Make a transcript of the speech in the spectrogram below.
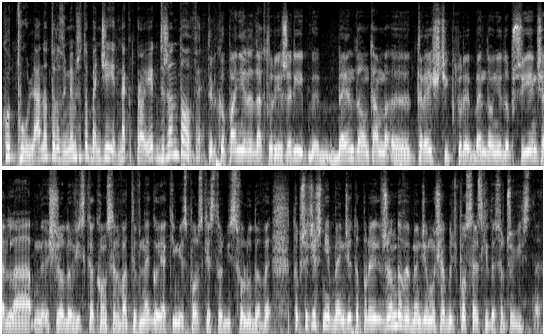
Kotula, no to rozumiem, że to będzie jednak projekt rządowy. Tylko pani redaktor, jeżeli y, będą tam y, treści, które będą nie do przyjęcia dla y, środowiska konserwatywnego, jakim jest Polskie Stronnictwo Ludowe, to przecież nie będzie to projekt rządowy, będzie musiał być poselski, to jest oczywiste.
